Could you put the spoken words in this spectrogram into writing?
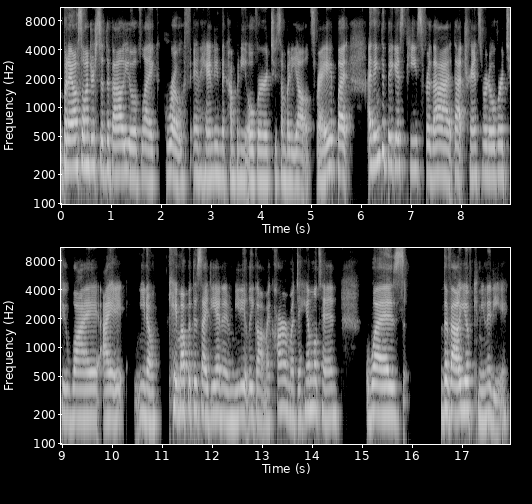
but I also understood the value of like growth and handing the company over to somebody else. Right. But I think the biggest piece for that, that transferred over to why I, you know, came up with this idea and immediately got my car and went to Hamilton was the value of community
